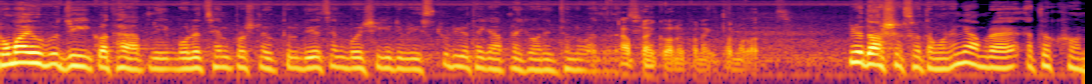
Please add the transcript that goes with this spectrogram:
সময় উপযোগী কথা আপনি বলেছেন প্রশ্নের উত্তর দিয়েছেন। বৈশাখী টিভির স্টুডিও থেকে আপনাকে অনেক ধন্যবাদ আপনাকে অনেক অনেক ধন্যবাদ। প্রিয় দর্শক, শ্রোতা মণ্ডলী, আমরা এতক্ষণ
